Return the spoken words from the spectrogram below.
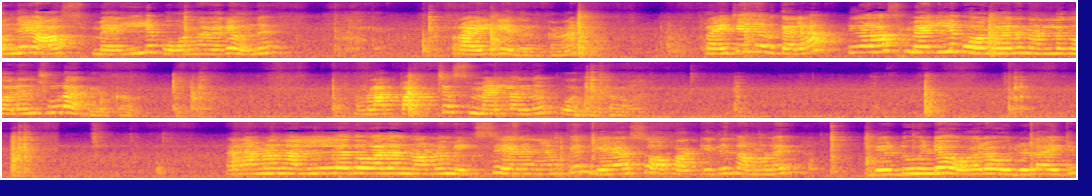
ഒന്ന് ആ സ്മെല്ല് പോകുന്നവരെ ഒന്ന് ഫ്രൈ ചെയ്തെടുക്കണം. ഫ്രൈ ചെയ്തെടുക്കല്ല നിങ്ങൾ ആ സ്മെല്ല് പോകുന്നവരെ നല്ലതുപോലെ ഒന്ന് ചൂടാക്കി എടുക്കണം. നമ്മൾ ആ പച്ച സ്മെല്ലൊന്ന് പോറ്റിക്കണം നമ്മൾ നല്ലതുപോലെ നമ്മൾ മിക്സ് ചെയ്ത് നമുക്ക് ഗ്യാസ് ഓഫ് ആക്കിയിട്ട് നമ്മൾ ലഡുവിന്റെ ഓരോ ഉരുളായിട്ട്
